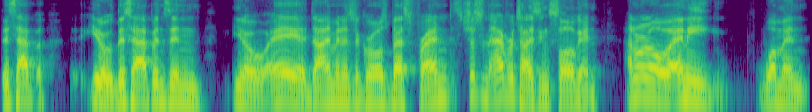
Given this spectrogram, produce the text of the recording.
This happen you know, this happens in, you know, hey, a diamond is a girl's best friend. It's just an advertising slogan. I don't know any woman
